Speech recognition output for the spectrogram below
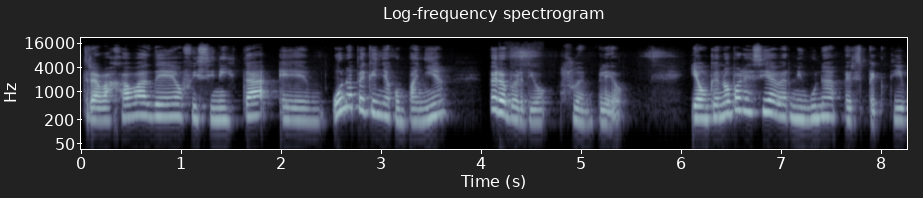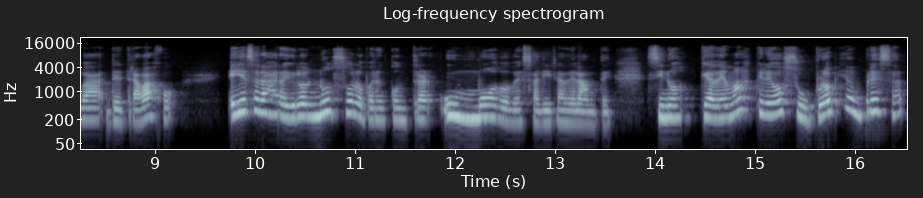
trabajaba de oficinista en una pequeña compañía, pero perdió su empleo. Y aunque no parecía haber ninguna perspectiva de trabajo, ella se las arregló no solo para encontrar un modo de salir adelante, sino que además creó su propia empresa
